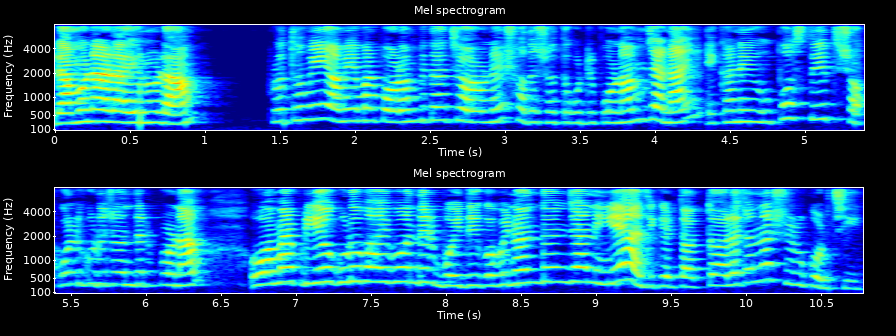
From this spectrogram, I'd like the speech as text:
রামনারায়ণ রাম। প্রথমেই আমি আমার পরমপিতার চরণে শত শত কোটি প্রণাম জানাই। এখানে উপস্থিত সকল গুরুজনদের প্রণাম ও আমার প্রিয় গুরু ভাই বোনদের বৈদিক অভিনন্দন জানিয়ে আজকের তত্ত্ব আলোচনা শুরু করছি।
